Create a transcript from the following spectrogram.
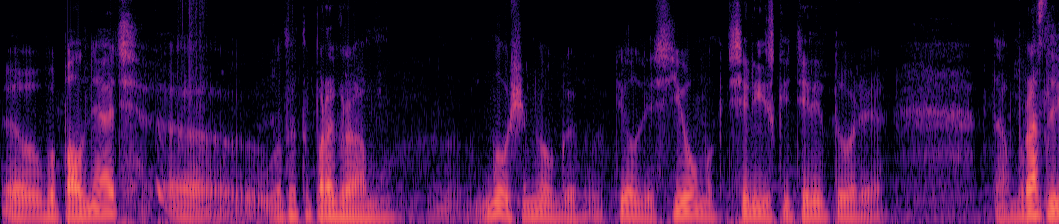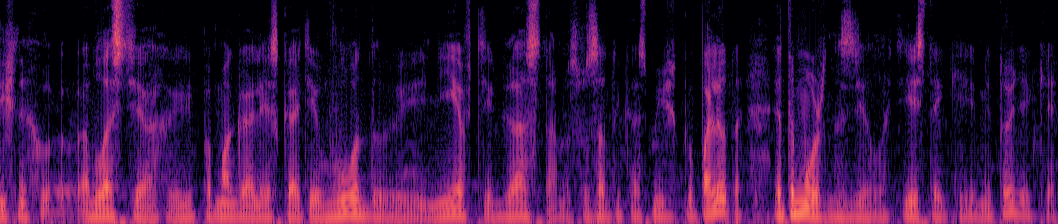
э, выполнять э, вот эту программу. Мы очень много делали съемок сирийской территории там, в различных областях и помогали искать и воду, и нефть, и газ там, с высоты космического полета. Это можно сделать, есть такие методики.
